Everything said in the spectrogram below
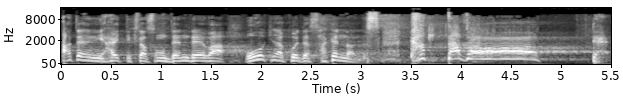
アテネに入ってきたその伝令は大きな声で叫んだんです。勝ったぞーって。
